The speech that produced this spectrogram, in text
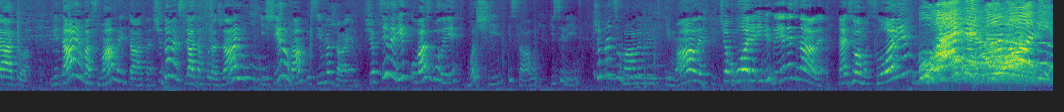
Свято! Вітаю вас, мами і тата, з чудовим святом урожаю і щиро вам усім бажаємо, щоб цілий рік у вас були борщі і сало, киселі, щоб працювали ви і мали, щоб горя і біди не знали. На цьому слові бувайте здорові!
